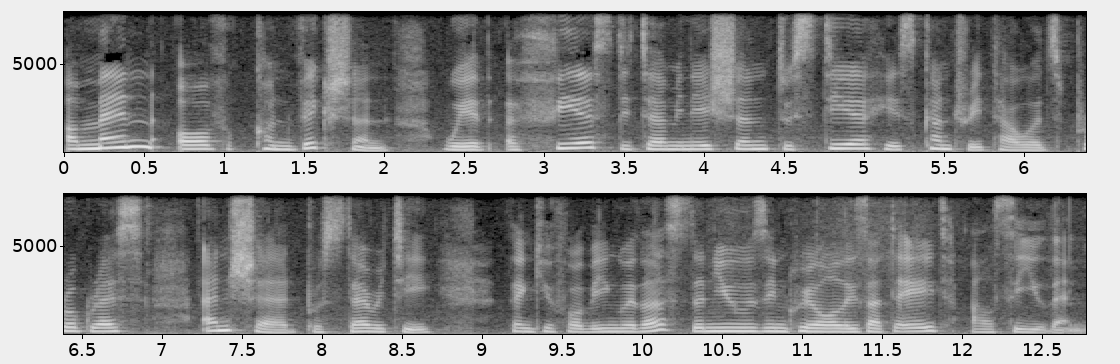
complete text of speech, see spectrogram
a man of conviction with a fierce determination to steer his country towards progress and shared prosperity. Thank you for being with us. The news in Creole is at 8. I'll see you then.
